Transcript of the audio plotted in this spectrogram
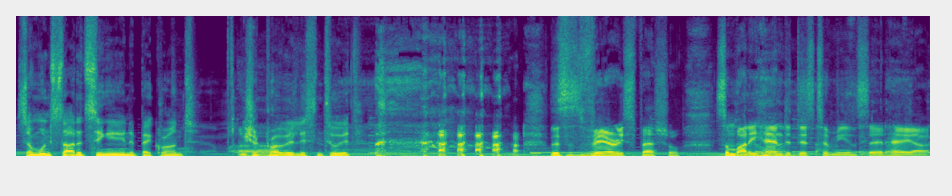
Someone started singing in the background. We should probably listen to it. This is very special. Somebody handed this to me and said, "Hey, uh,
